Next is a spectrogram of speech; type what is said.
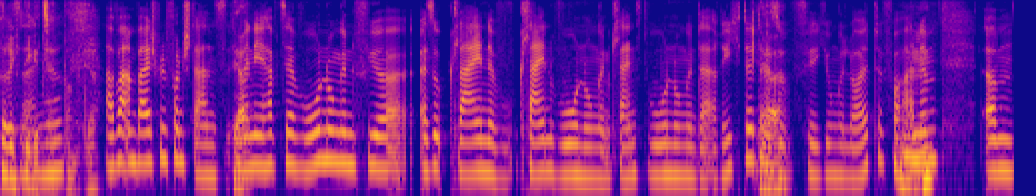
der richtige Zeitpunkt, ja. Aber am Beispiel von Stanz. Ich Ja. meine, ihr habt ja Wohnungen für, also kleine, Kleinwohnungen, Kleinstwohnungen da errichtet, Ja. Mhm. also für junge Leute vor allem. Ähm,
